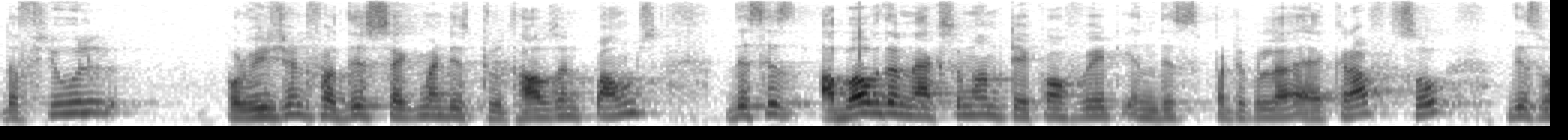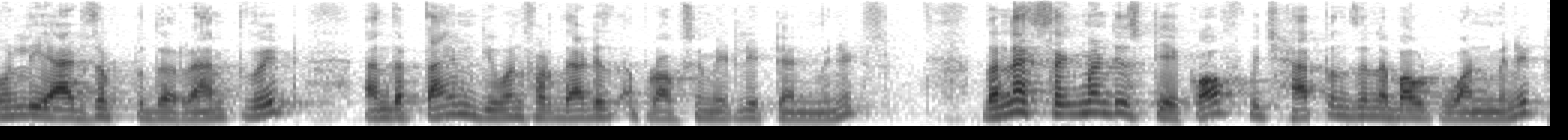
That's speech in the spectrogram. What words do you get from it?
The fuel provision for this segment is 2000 pounds. This is above the maximum takeoff weight in this particular aircraft. So, this only adds up to the ramp weight and the time given for that is approximately 10 minutes. The next segment is takeoff which happens in about 1 minute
